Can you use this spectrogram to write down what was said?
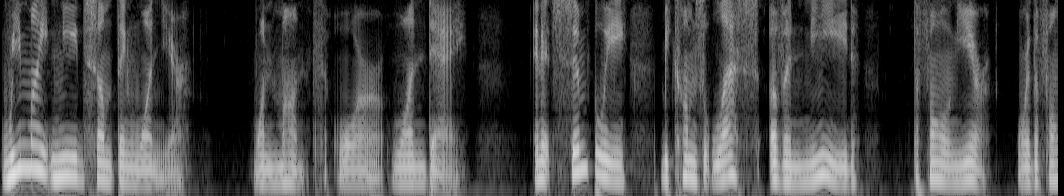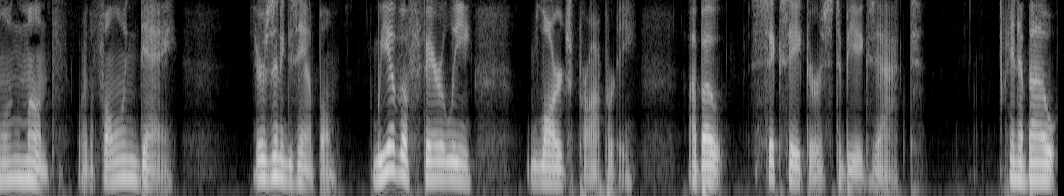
we might need something one year, one month, or one day. And it simply becomes less of a need the following year, or the following month, or the following day. Here's an example we have a fairly large property, about six acres to be exact. And about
